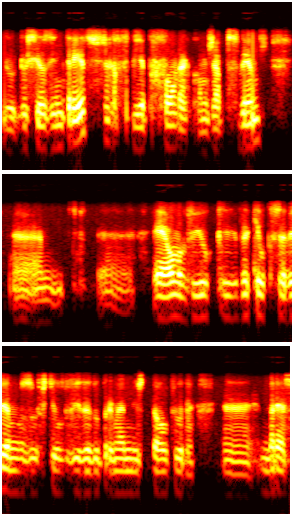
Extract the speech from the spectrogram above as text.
do, dos seus interesses, recebia por fora, como já percebemos, é óbvio que, daquilo que sabemos, o estilo de vida do Primeiro-Ministro da altura merece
